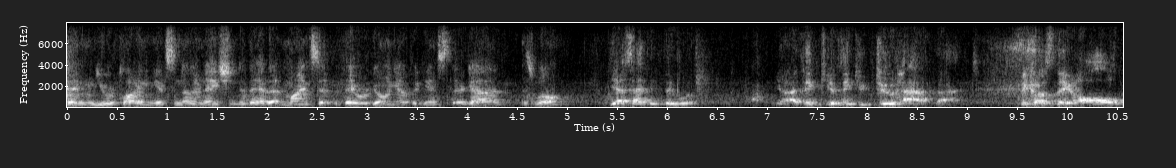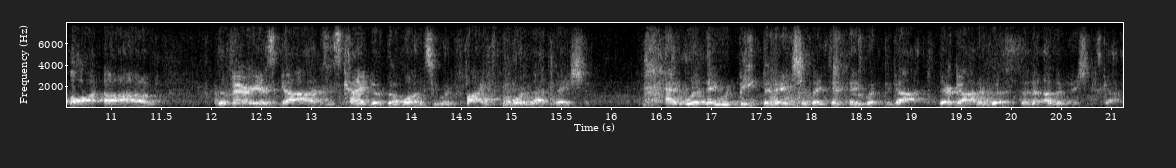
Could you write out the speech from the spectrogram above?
then, when you were plotting against another nation, did they have that mindset that they were going up against their God as well? Yes, I think they would. Yeah, I think you think you do have that because they all thought of the various gods as kind of the ones who would fight for that nation. And when they would beat the nation, they think they'd whip the God. Their God had whipped the other nation's God.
